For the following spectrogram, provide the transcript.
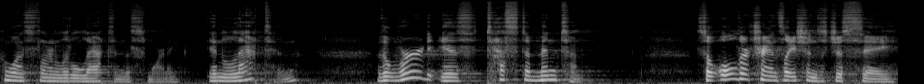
who wants to learn a little Latin this morning? In Latin, the word is testamentum. So older translations just say,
